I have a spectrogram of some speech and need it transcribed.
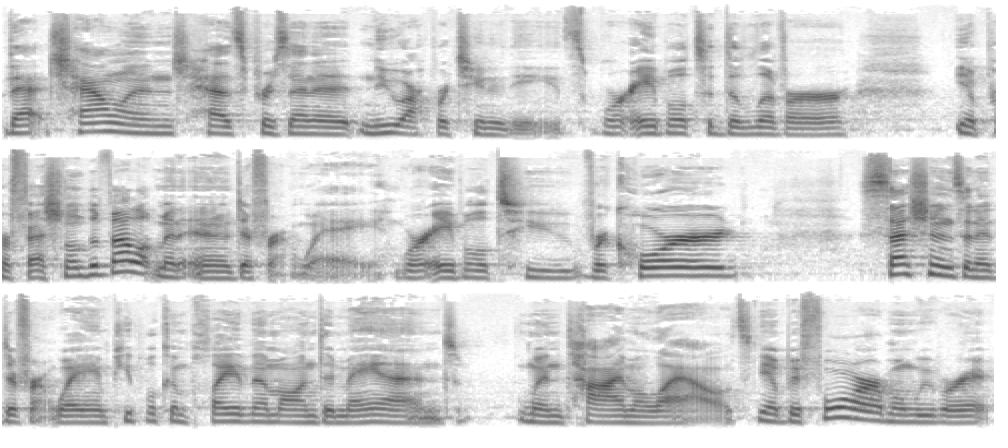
that challenge has presented new opportunities. We're able to deliver, you know, professional development in a different way. We're able to record sessions in a different way, and people can play them on demand when time allows. You know, before when we were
